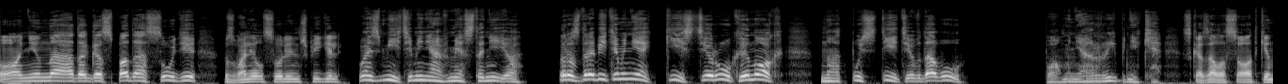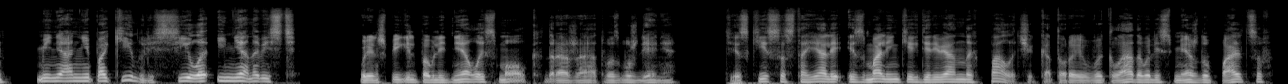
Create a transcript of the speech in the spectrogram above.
«О, не надо, господа судьи!» — взмолился Уллиншпигель. «Возьмите меня вместо нее! Раздробите мне кисти рук и ног, но отпустите вдову!» «Помни о рыбнике», — сказала Соткин. «Меня не покинули сила и ненависть». Уллиншпигель побледнел и смолк, дрожа от возбуждения. Тиски состояли из маленьких деревянных палочек, которые выкладывались между пальцев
